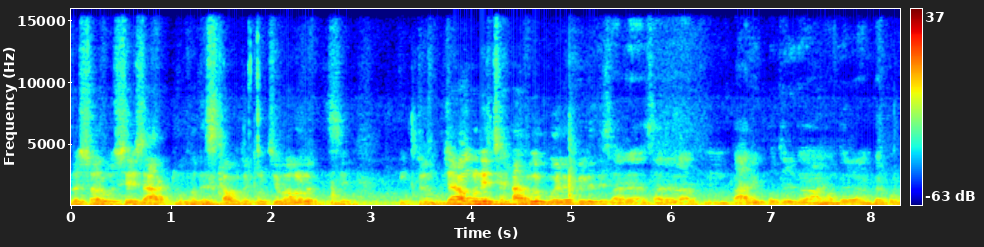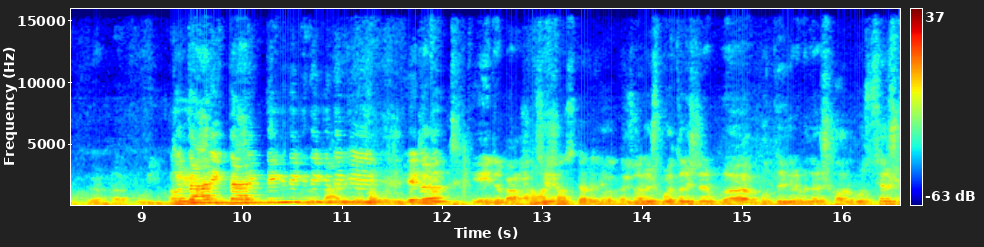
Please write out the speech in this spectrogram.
তো সর্বশেষ আর একটু উপদেশ কামনা করছি ভালো লাগছে। একটু যা মনে হচ্ছে আরও বলে ফেলে দিচ্ছে স্যারের স্যারের তারিখ পত্রিকা আমাদের ব্যাপকভাবে আমরা পড়ি। ও তারিখ তারিখ দেখি দেখি দেখি দেখি। এটা এইটা বাংলাদেশের চল্লিশ পঁয়তাল্লিশটা পত্রিকার ভিতরে সর্বশ্রেষ্ঠ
